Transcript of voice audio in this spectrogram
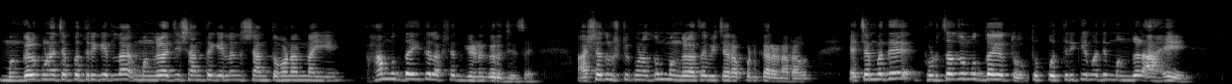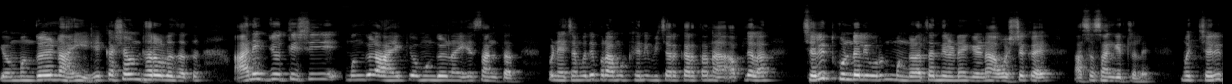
मंगळ कुणाच्या पत्रिकेतला मंगळाची शांत केल्यानं शांत होणार नाहीये. हा मुद्दा इथे लक्षात घेणं गरजेचं आहे. अशा दृष्टिकोनातून मंगळाचा विचार आपण करणार आहोत. याच्यामध्ये पुढचा जो मुद्दा येतो तो पत्रिकेमध्ये मंगळ आहे किंवा मंगळ नाही हे कशावरून ठरवलं जातं? अनेक ज्योतिषी मंगळ आहे किंवा मंगळ नाही हे सांगतात. पण याच्यामध्ये प्रामुख्याने विचार करताना आपल्याला चलित कुंडलीवरून मंगळाचा निर्णय घेणं आवश्यक आहे असं सांगितलेलं आहे. मग चलित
